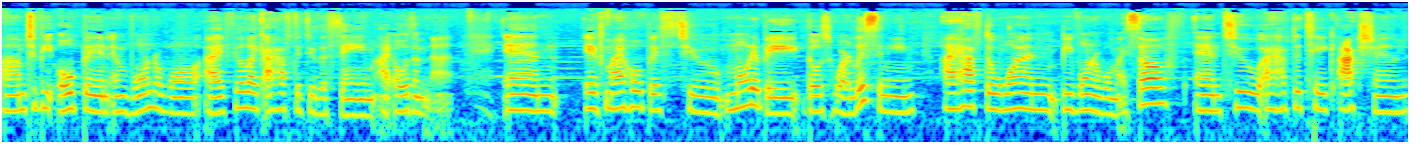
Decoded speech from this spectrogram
um, to be open and vulnerable, I feel like I have to do the same. I owe them that. And if my hope is to motivate those who are listening, I have to one be vulnerable myself, and two, I have to take action.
